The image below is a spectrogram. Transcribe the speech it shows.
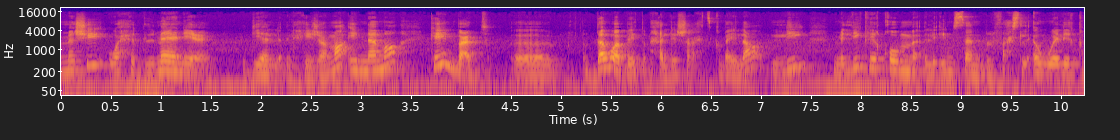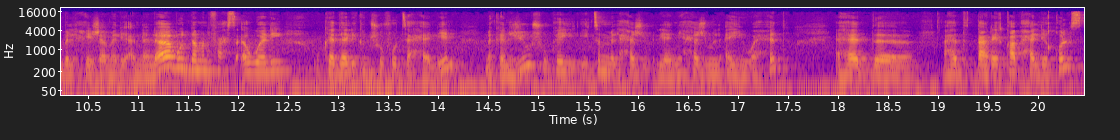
ماشي واحد المانع ديال الحجامة إنما كاين بعض آه، الضوابط بحال اللي شرحت قبيلة اللي ملي كيقوم الإنسان بالفحص الأولي قبل الحجامة لأن لابد من فحص أولي وكذلك نشوفوا تحاليل. ما كنجيوش وكيتم الحجم يعني حجم لأي واحد. هاد هاد الطريقة بحال اللي قلت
